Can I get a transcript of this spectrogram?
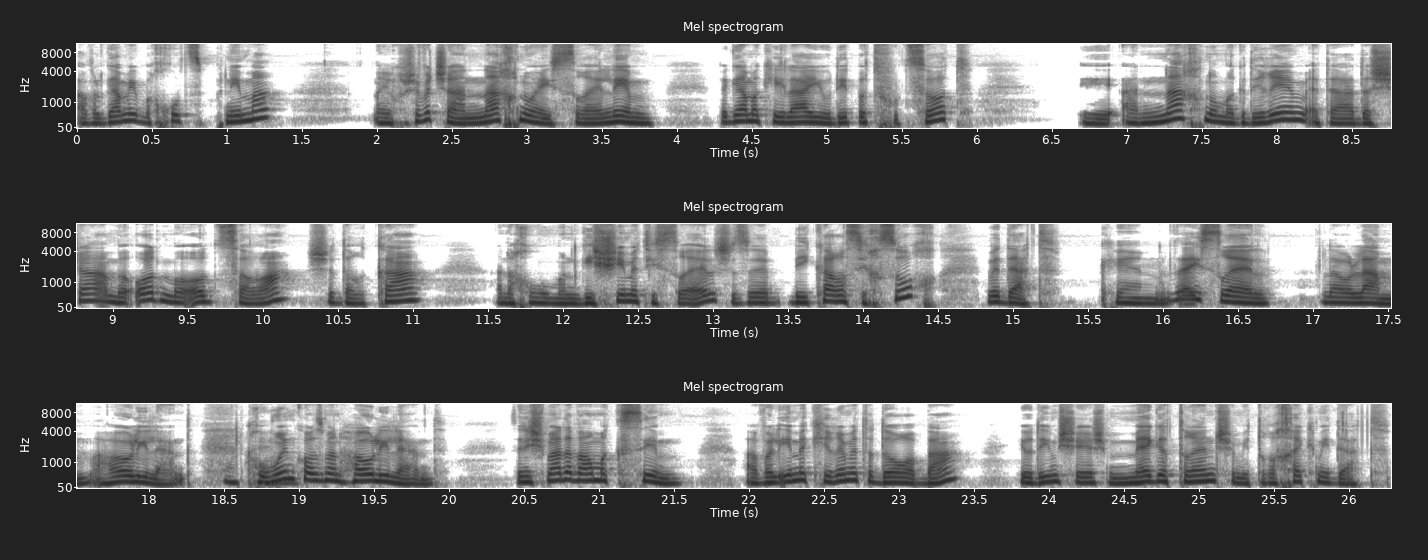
אבל גם מבחוץ פנימה, אני חושבת שאנחנו הישראלים, וגם הקהילה היהודית בתפוצות, אנחנו מגדירים את העדשה המאוד מאוד צרה, שדרכה אנחנו מנגישים את ישראל, שזה בעיקר הסכסוך ודת. כן. זה ישראל, לעולם, ה-Holy Land. Okay. אנחנו אומרים כל הזמן Holy Land. זה נשמע דבר מקסים, אבל אם מכירים את הדור הבא, יודעים שיש מגה טרנד שמתרחק מדת,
